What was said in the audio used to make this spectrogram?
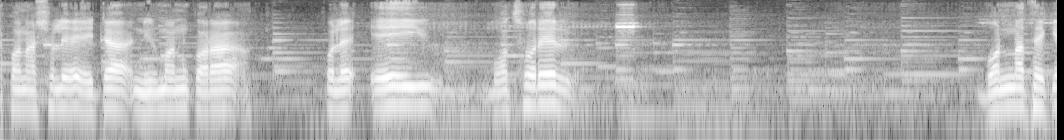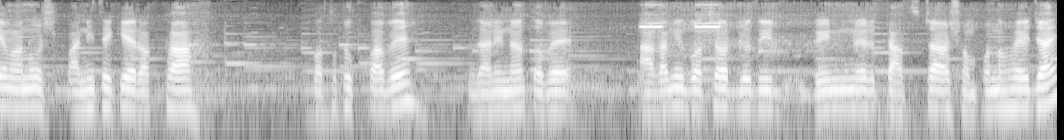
এখন আসলে এটা নির্মাণ করা ফলে এই বছরের বন্যা থেকে মানুষ পানি থেকে রক্ষা কতটুকু পাবে জানি না, তবে আগামী বছর যদি ড্রেনের কাজটা সম্পন্ন হয়ে যায়,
